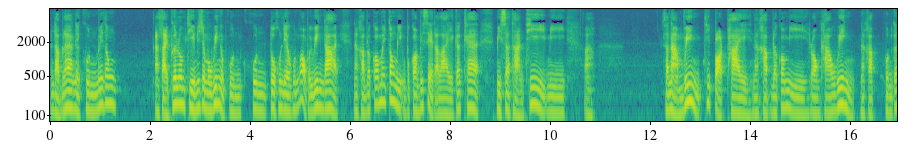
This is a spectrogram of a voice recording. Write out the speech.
อันดับแรกเนี่ยคุณไม่ต้องอาศัยเพื่อนร่วมทีมที่จะมาวิ่งกับคุณ คุณตัวคนเดียวคุณก็ออกไปวิ่งได้นะครับ แล้วก็ไม่ต้องมีอุปกรณ์พิเศษอะไร ก็แค่มีสถานที่มีสนามวิ่งที่ปลอดภัยนะครับ แล้วก็มีรองเท้าวิ่งนะครับ คุณก็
